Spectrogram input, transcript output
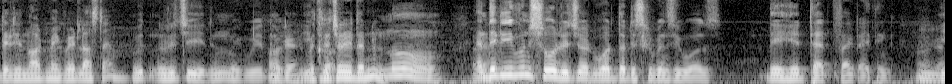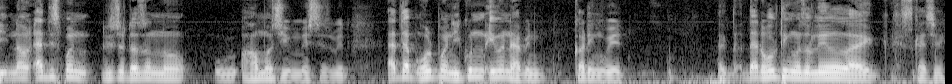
did he not make weight last time? With Richie, he didn't make weight. Okay, He with co- Richard he didn't. No. Okay. And they didn't even show Richard what the discrepancy was. They hid that fact, I think. Okay. He now at this point, Richard doesn't know w- how much he missed his weight. At that whole point, he couldn't even have been cutting weight. Like th- that whole thing was a little like Sketchy.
